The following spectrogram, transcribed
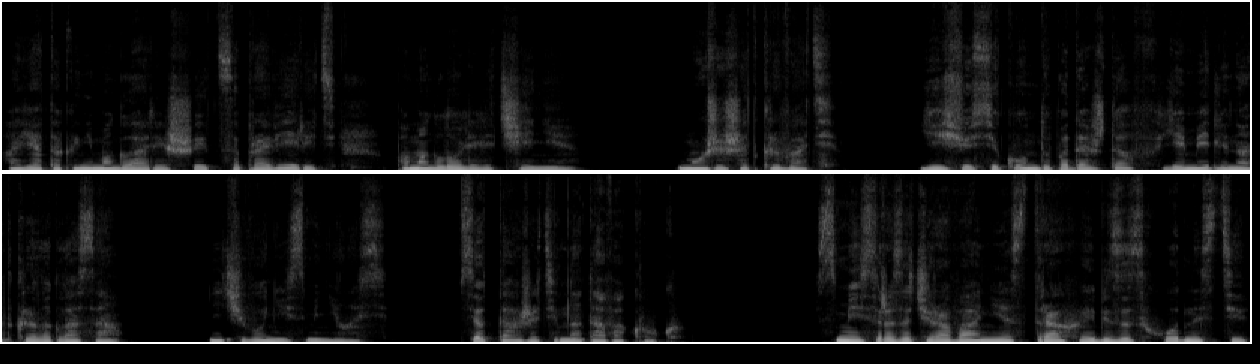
а я так и не могла решиться проверить, помогло ли лечение. «Можешь открывать». Еще секунду подождав, я медленно открыла глаза. Ничего не изменилось. Все та же темнота вокруг. Смесь разочарования, страха и безысходности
